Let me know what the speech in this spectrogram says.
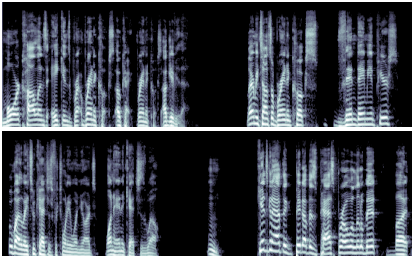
Moore, Collins, Akins, Brandin Cooks. Okay, Brandin Cooks. I'll give you that. Laremy Tunsil, Brandin Cooks, then Dameon Pierce, who, by the way, two catches for 21 yards, one handed catch as well. Mm. Kid's going to have to pick up his pass pro a little bit, but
